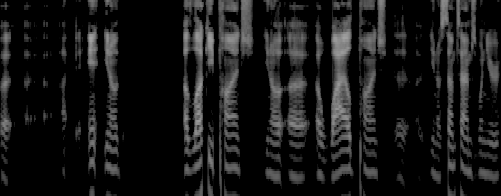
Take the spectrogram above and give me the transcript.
But I, you know, a lucky punch, you know, a, a wild punch. Uh, uh, you know, sometimes when you're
